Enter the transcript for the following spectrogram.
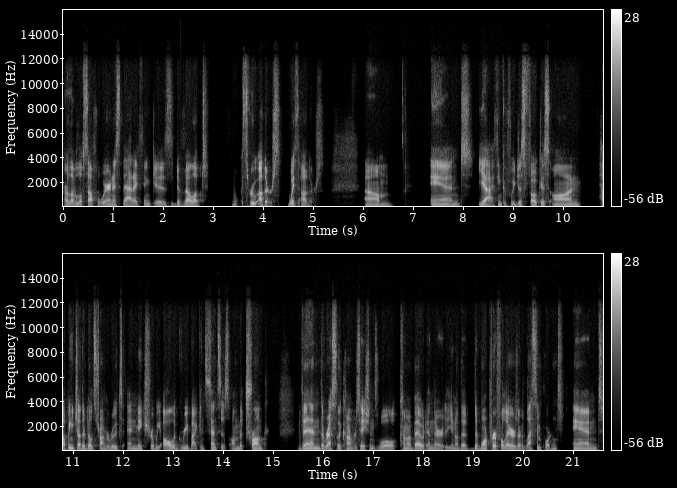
our level of self awareness. That I think is developed through others, with others. Um, and yeah, I think if we just focus on helping each other build stronger roots and make sure we all agree by consensus on the trunk then the rest of the conversations will come about and they're you know the the more peripheral layers are less important and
